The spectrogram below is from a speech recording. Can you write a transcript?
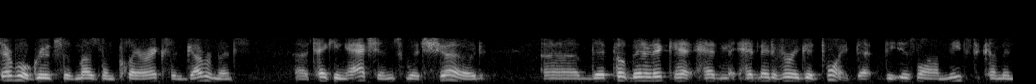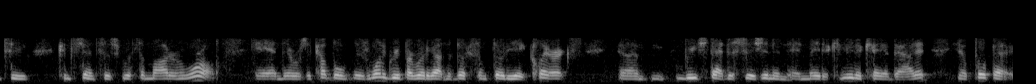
several groups of Muslim clerics and governments uh, taking actions which showed uh, that Pope Benedict had, had made a very good point that the Islam needs to come into consensus with the modern world. And there was a couple. There's one group I wrote about in the book, some 38 clerics. Um, reached that decision and, and made a communique about it. You know, Pope uh,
